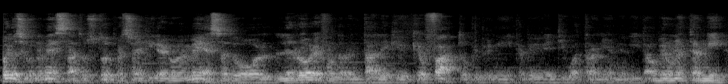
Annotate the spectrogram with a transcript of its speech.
Quello secondo me è stato, tutte persone pigre come me, è stato l'errore fondamentale che, che ho fatto per i primi, per i primi 24 anni della mia vita, ovvero mettermi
